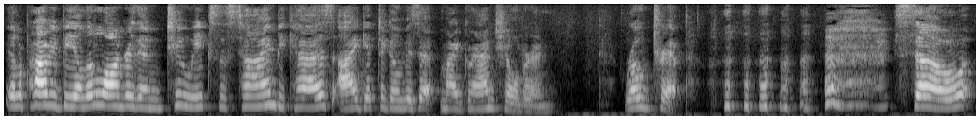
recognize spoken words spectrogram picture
it'll probably be a little longer than two weeks this time because I get to go visit my grandchildren. Road trip. so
